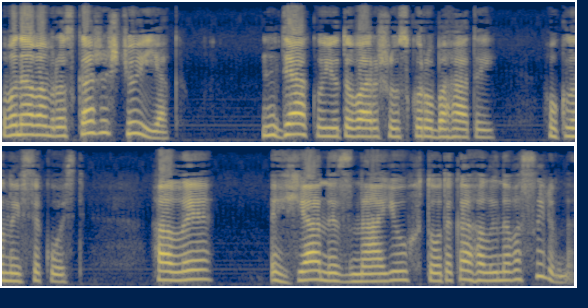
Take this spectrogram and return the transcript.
Вона вам розкаже, що і як. Дякую, товаришу Скоробагатий, уклонився кость. Але. Я не знаю, хто така Галина Васильівна.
